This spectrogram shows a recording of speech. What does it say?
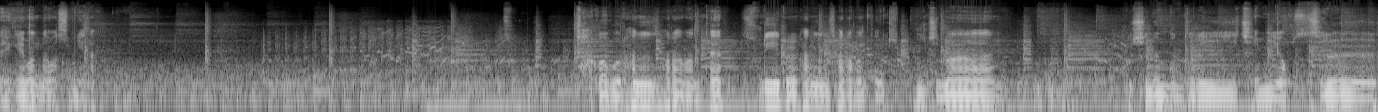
4개만 남았습니다. 작업을 하는 사람한테, 수리를 하는 사람한테는 기쁘지만 보시는 분들이 재미없을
